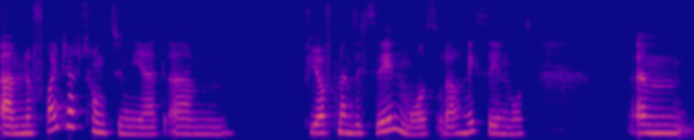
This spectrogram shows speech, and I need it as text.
ähm, eine Freundschaft funktioniert, ähm, wie oft man sich sehen muss oder auch nicht sehen muss. Ähm,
